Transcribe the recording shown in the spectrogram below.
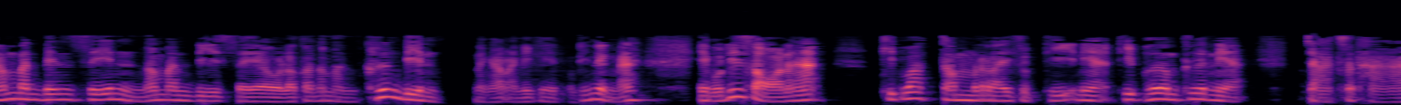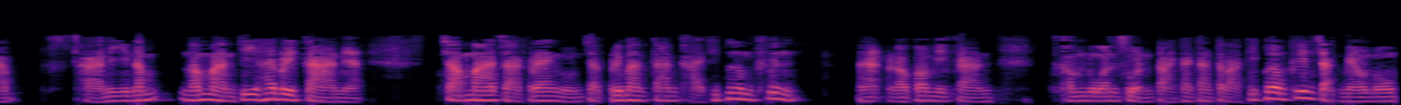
น้ำมันเบนซิน น้ำมันดีเซล แล้วก็น้ำมันเครื่องบินนะครับ อันนี้คือเหตุผลที่หนึ่งนะเหตุผลที่สองนะฮะคิดว่ากำไรสุทธิเนี่ยที่เพิ่มขึ้นเนี่ยจากสถาสถานีน้ำน้ำมันที่ให้บริการเนี่ยจะมาจากแรงหนุนจากปริมาณการขายที่เพิ่มขึ้น นะแล้วก็มีการคำนวณส่วนต่างทางการตลาดที่เพิ่มขึ้นจากแนวโน้ม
